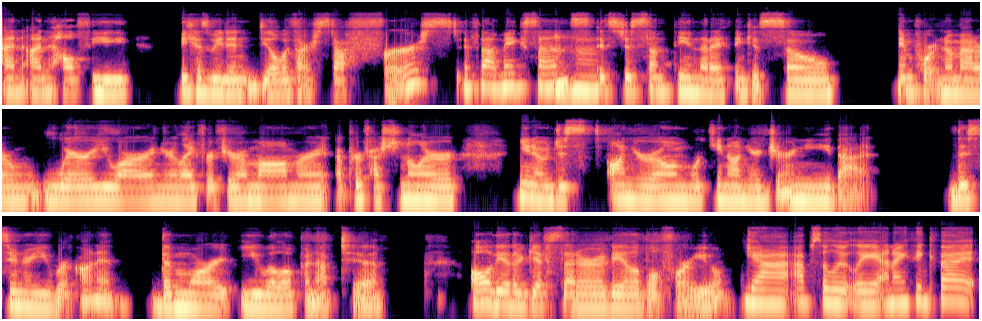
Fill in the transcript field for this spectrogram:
and unhealthy because we didn't deal with our stuff first if that makes sense mm-hmm. it's just something that i think is so important no matter where you are in your life or if you're a mom or a professional or you know just on your own working on your journey that the sooner you work on it the more you will open up to all the other gifts that are available for you. Yeah, absolutely. And I think that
